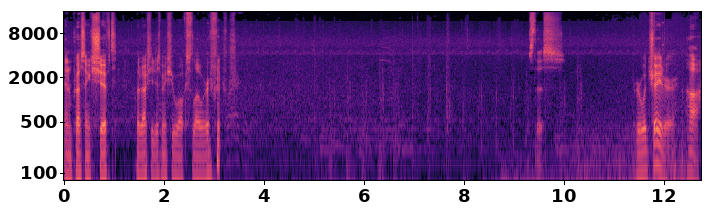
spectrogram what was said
and pressing shift, but it actually just makes you walk slower. What's this? Riverwood Trader. Ha.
